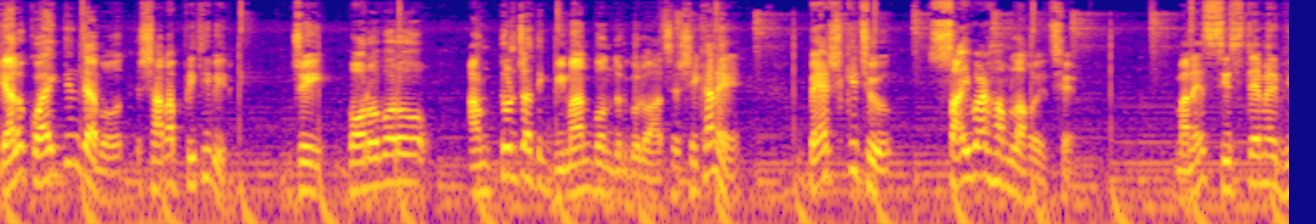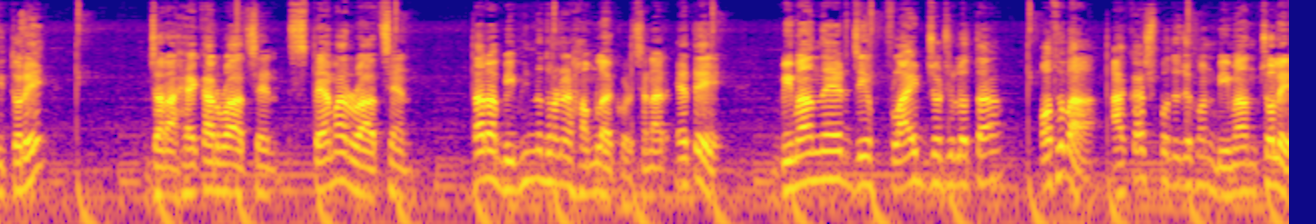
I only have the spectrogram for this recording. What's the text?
গেল কয়েকদিন যাবৎ সারা পৃথিবীর যে বড় বড় আন্তর্জাতিক বিমানবন্দরগুলো আছে, সেখানে বেশ কিছু সাইবার হামলা হয়েছে। মানে সিস্টেমের ভিতরে যারা হ্যাকাররা আছেন, স্প্যামাররা আছেন, তারা বিভিন্ন ধরনের হামলা করেছেন। আর এতে বিমানের যে ফ্লাইট জটিলতা অথবা আকাশপথে যখন বিমান চলে,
